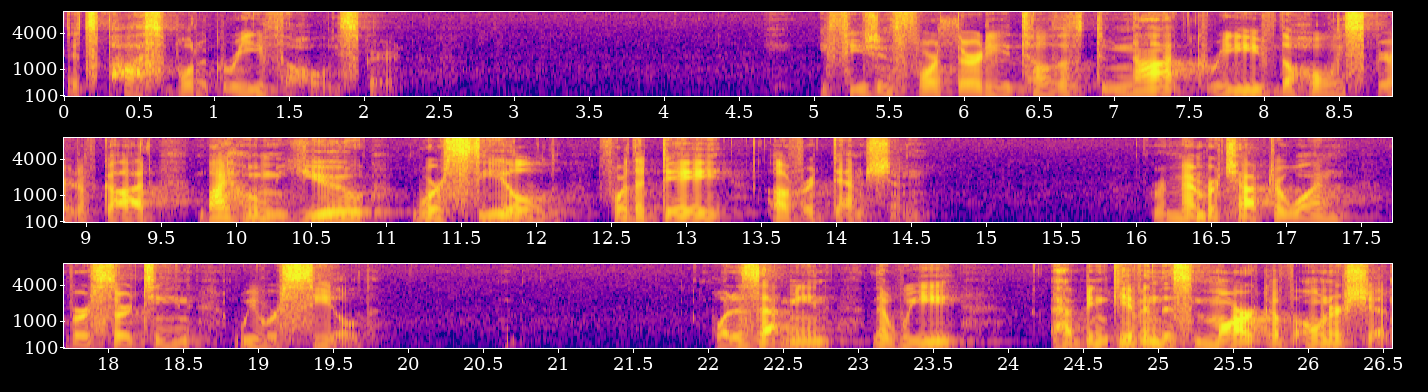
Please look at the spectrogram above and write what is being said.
It's possible to grieve the Holy Spirit. Ephesians 4:30 it tells us do not grieve the Holy Spirit of God by whom you were sealed for the day of redemption. Remember chapter 1, verse 13, we were sealed. What does that mean? That we have been given this mark of ownership,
